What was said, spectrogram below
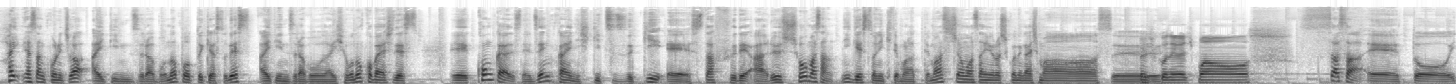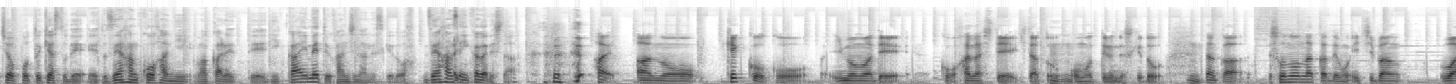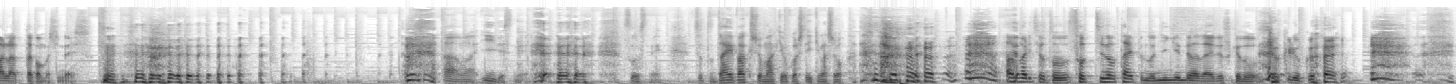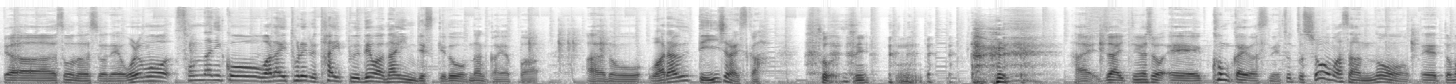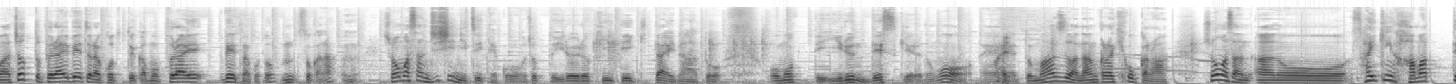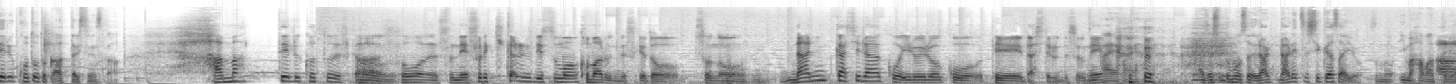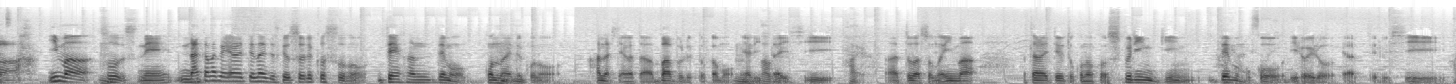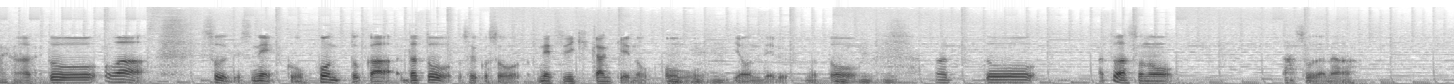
はい、皆さんこんにちは。ITINS ラボのポッドキャストです。ITINS ラボ代表の小林です。えー今回はですね、前回に引き続き、えースタッフであるしょうまさんにゲストに来てもらってます。しょうまさんよろしくお願いします。よろしくお願いします。さあさあ、えーっと、一応、ポッドキャストで、えーっと、前半後半に分かれて2回目という感じなんですけど、前半戦いかがでした、はい。あの、結構こう、今までこう話してきたと思ってるんですけど、うんうんなんか、その中でも一番笑ったかもしれないです。あまあ、いいですね。そうですね。ちょっと大爆笑巻き起こしていきましょう。あんまりちょっとそっちのタイプの人間ではないですけど、極力。はい。いやーそうなんですよね俺もそんなにこう笑い取れるタイプではないんですけどなんかやっぱあの笑うっていいじゃないですかそうですね。うん。はいじゃあ行ってみましょう、えー今回はですねちょっとしょうまさんの、えーとまあ、ちょっとプライベートなことというかもうプライベートなこと？んそうかな？うん。しょうまさん自身についてこうちょっといろいろ聞いていきたいなと思っているんですけれども、えーとまずは何から聞こうかな。しょうまさんあのー最近ハマってることとかあったりするんですか？ハマってることですか、うんそうですね。それ聞かれるといつも困るんですけど、その、うん何かしらこういろいろこう手出してるんですよね。はいはいはいはい。あじゃあちょっともうそれ羅羅列してくださいよ。その今ハマってるやあー今、うんそうですねなかなかやられてないんですけどそれこそその前半でもこの間この話しなかったバブルとかもやりたいし、つ。はい。あとはその今働いてるとこのスプリンギンでもこういろいろやってるし、あとはそうですねこう本とかだとそれこそ熱力関係の本を読んでるのと、あと、あとはその、あ、そうだな。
